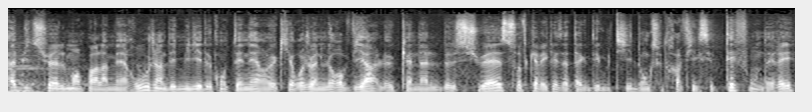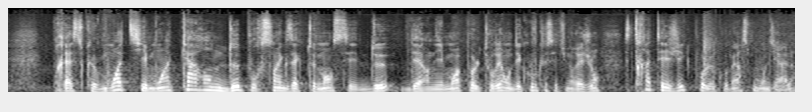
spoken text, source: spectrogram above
habituellement par la mer Rouge, un des milliers de containers qui rejoignent l'Europe via le canal de Suez, sauf qu'avec les attaques des outils, donc ce trafic s'est effondré presque moitié moins, 42% exactement ces deux derniers mois. Paul Touré, on découvre que c'est une région stratégique pour le commerce mondial.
